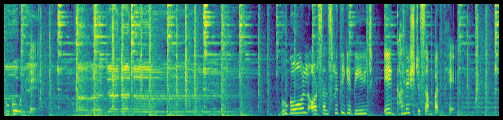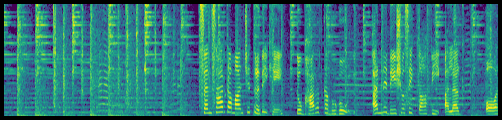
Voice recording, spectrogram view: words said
भूगोल है। भूगोल और संस्कृति के बीच एक घनिष्ठ संबंध है। संसार का मानचित्र देखें तो भारत का भूगोल अन्य देशों से काफ़ी अलग और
